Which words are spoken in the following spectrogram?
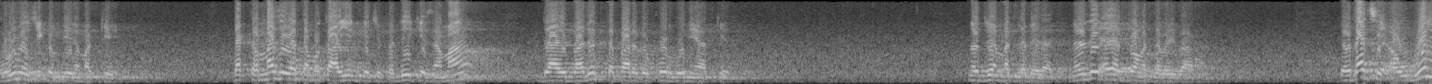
غرونه چې کوم دي د مکه دک مزه وته متعین کې چې په دې کې زما د عبادت لپاره د کور بنیاد کې نو دې مطلب دی نه دې آیات په مطلب دی بار یو دا چې اول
